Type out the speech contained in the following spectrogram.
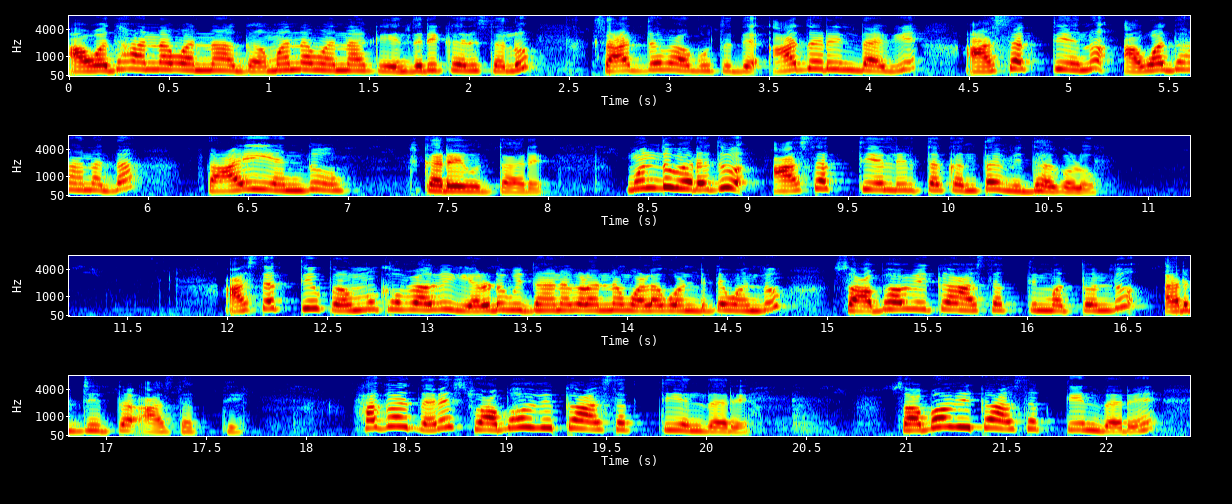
ಅವಧಾನವನ್ನು, ಗಮನವನ್ನು ಕೇಂದ್ರೀಕರಿಸಲು ಸಾಧ್ಯವಾಗುತ್ತದೆ. ಆದ್ದರಿಂದಾಗಿ ಆಸಕ್ತಿಯನ್ನು ಅವಧಾನದ ತಾಯಿ ಎಂದು ಕರೆಯುತ್ತಾರೆ. ಮುಂದುವರೆದು ಆಸಕ್ತಿಯಲ್ಲಿರ್ತಕ್ಕಂಥ ವಿಧಗಳು. ಆಸಕ್ತಿಯು ಪ್ರಮುಖವಾಗಿ ಎರಡು ವಿಧಾನಗಳನ್ನು ಒಳಗೊಂಡಿದೆ. ಒಂದು ಸ್ವಾಭಾವಿಕ ಆಸಕ್ತಿ, ಮತ್ತೊಂದು ಅರ್ಜಿತ ಆಸಕ್ತಿ. ಹಾಗಾದರೆ ಸ್ವಾಭಾವಿಕ ಆಸಕ್ತಿ ಎಂದರೆ? ಸ್ವಾಭಾವಿಕ ಆಸಕ್ತಿ ಎಂದರೆ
